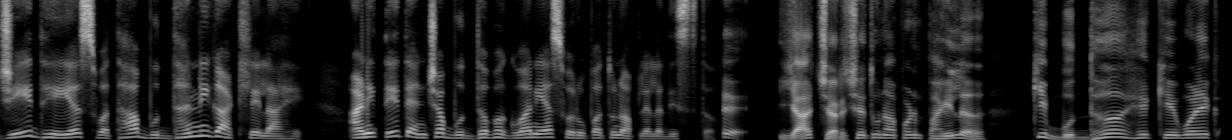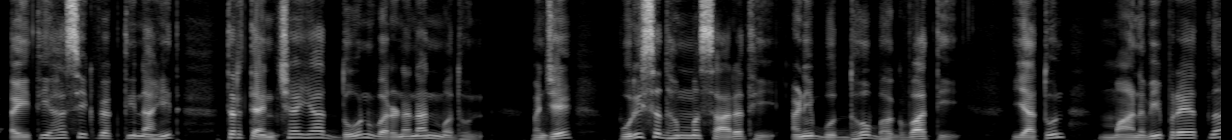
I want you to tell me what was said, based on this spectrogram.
जे ध्येय स्वतः बुद्धांनी गाठलेलं आहे आणि ते त्यांच्या बुद्ध भगवान या स्वरूपातून आपल्याला दिसतं. या चर्चेतून आपण पाहिलं की बुद्ध हे केवळ एक ऐतिहासिक व्यक्ती नाहीत तर त्यांच्या या दोन वर्णनांमधून म्हणजे पुरिसधम्म सारथी आणि बुद्धो भगवाती यातून मानवी प्रयत्न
